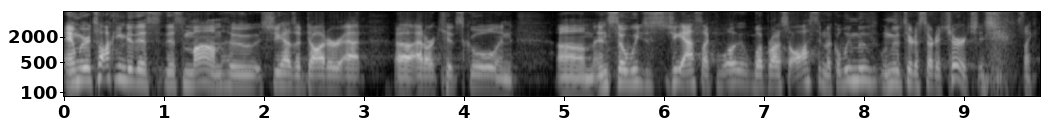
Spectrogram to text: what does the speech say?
And we were talking to this, this mom who, she has a daughter at, uh, at our kids' school. And, um, and so we just, she asked, like, well, what brought us to Austin? Like, well, we moved, we moved here to start a church. And she was like,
